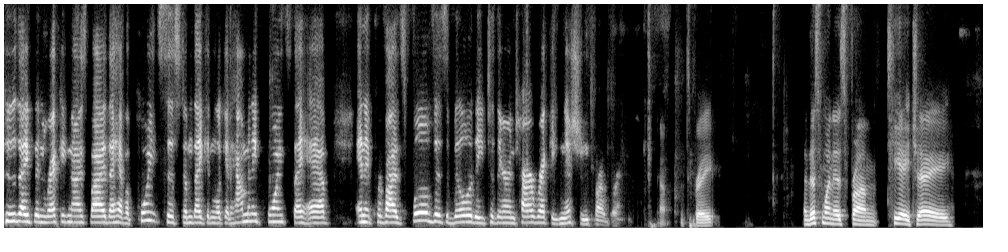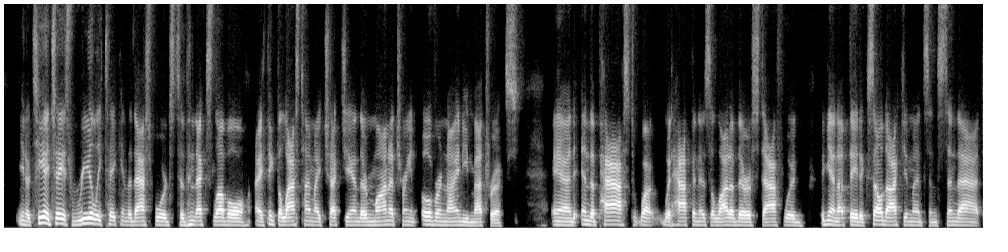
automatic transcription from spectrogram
who they've been recognized by. They have a point system. They can look at how many points they have, and it provides full visibility to their entire recognition program. Yeah, that's great. And this one is from THA. You know, THA is really taking the dashboards to the next level. I think the last time I checked, Jan, they're monitoring over 90 metrics. And in the past, what would happen is a lot of their staff would, again, update Excel documents and send that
